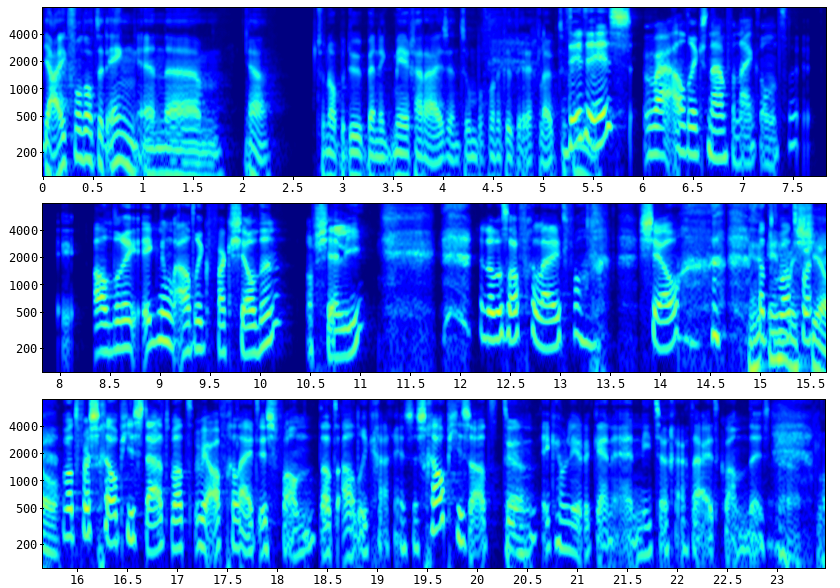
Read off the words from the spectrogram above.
ja, ik vond het altijd eng. En ehm, ja, toen op een duur ben ik meer gaan reizen en toen begon ik het weer echt leuk te Dit vinden. is waar Aldrik's naam vandaan komt. Aldrik, ik noem Aldrik vaak Sheldon of Shelly. en dat is afgeleid van Shell. wat- wat voor- Michelle. Wat voor schelpje staat, wat weer afgeleid is van dat Aldrik graag in zijn schelpje zat toen Ja. ik hem leerde kennen en niet zo graag daaruit kwam. Dus Ja.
